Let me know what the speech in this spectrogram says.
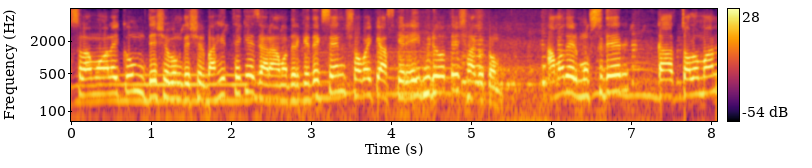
আসসালামু আলাইকুম, দেশ এবং দেশের বাহির থেকে যারা আমাদেরকে দেখছেন, সবাইকে আজকের এই ভিডিওতে স্বাগতম। আমাদের মসজিদের কাজ চলমান।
